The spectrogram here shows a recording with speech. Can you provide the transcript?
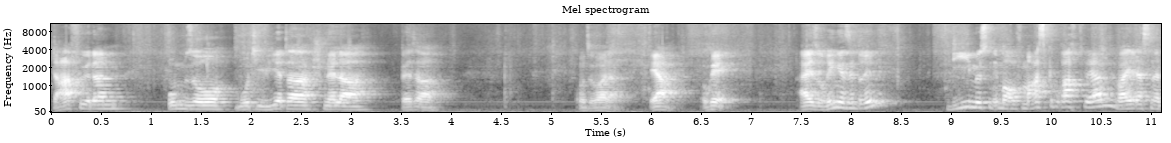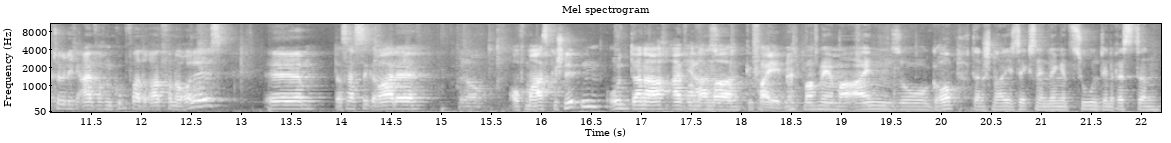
Dafür dann umso motivierter, schneller, besser und so weiter. Ja, okay. Also Ringe sind drin. Die müssen immer auf Maß gebracht werden, weil das natürlich einfach ein Kupferdraht von der Rolle ist. Ähm, das hast du gerade Genau. auf Maß geschnitten und danach einfach Ja, nochmal so. gefeilt. Ne? Ich mache mir mal einen so grob, dann schneide ich sechs in der Länge zu und den Rest dann.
